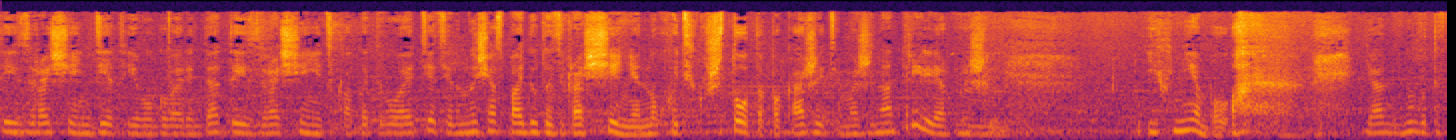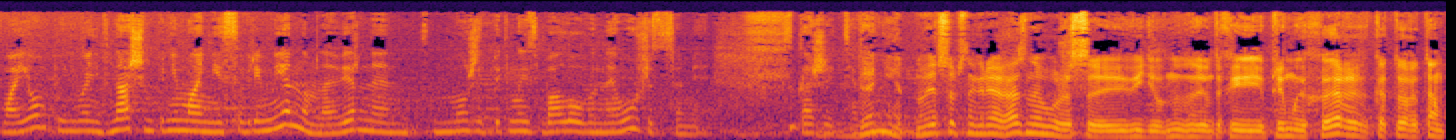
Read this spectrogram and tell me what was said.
ты извращенец, дед его говорит, да, ты извращенец, как это твой отец. Я думаю, ну сейчас пойдут извращения, ну хоть что-то покажите, мы же на триллер пришли. Mm-hmm. Их не было. Я, ну вот в моем понимании, в нашем понимании современном, наверное, может быть, мы избалованы ужасами скажите. Да нет, ну я, собственно говоря, разные ужасы видел. Ну, наверное, такой прямой хэр, который там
